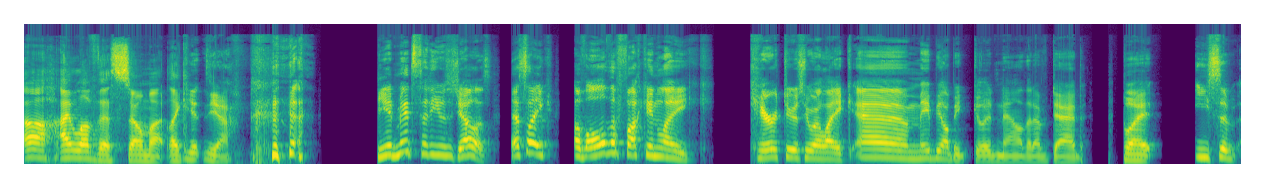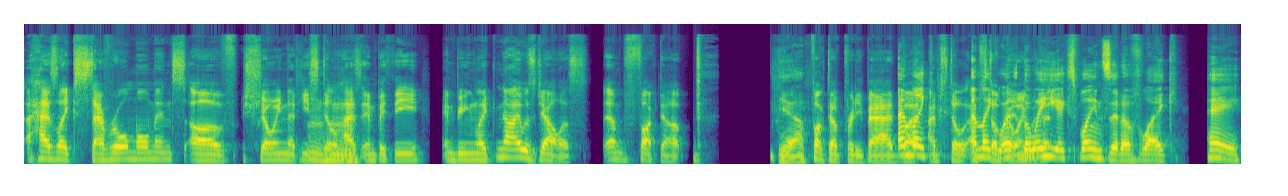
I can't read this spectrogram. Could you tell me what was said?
Oh, I love this so much. Like, Y- yeah. he admits that he was jealous. That's like, of all the fucking, like, characters who are like, eh, maybe I'll be good now that I'm dead. But Isa has, like, several moments of showing that he still Mhm. has empathy and being like, no, I was jealous. I'm fucked up. yeah. fucked up pretty bad, And, but like- I'm still, I'm and like still when, going the way he explains it of like, hey,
